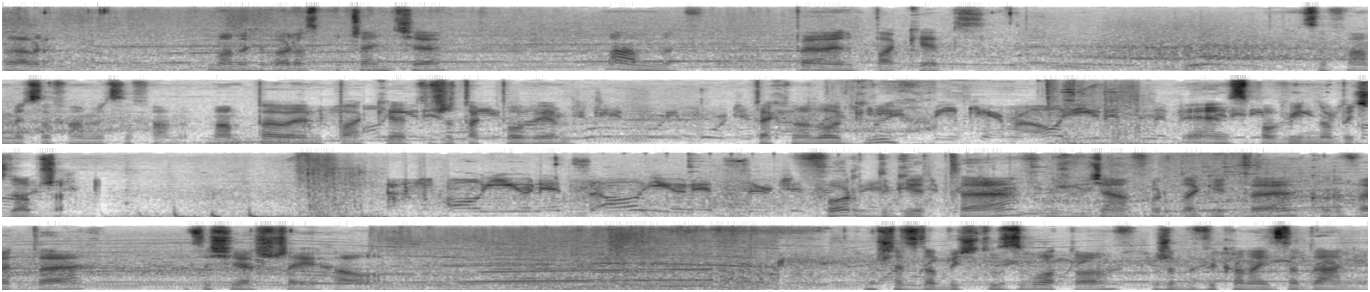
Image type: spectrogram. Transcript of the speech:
Dobra, mamy chyba rozpoczęcie. Mam pełen pakiet. Cofamy, cofamy, cofamy. Mam pełen pakiet, że tak powiem, technologii, więc powinno być dobrze. Ford GT, już widziałem Forda GT, Corvette, coś jeszcze jechało. Muszę zdobyć tu złoto, żeby wykonać zadanie.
